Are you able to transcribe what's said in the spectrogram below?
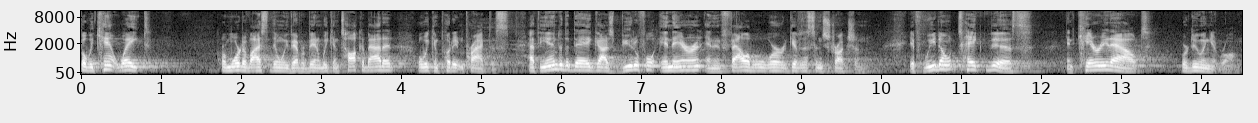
But we can't wait. We're more divisive than we've ever been. We can talk about it or we can put it in practice. At the end of the day, God's beautiful, inerrant, and infallible word gives us instruction. If we don't take this and carry it out, we're doing it wrong.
